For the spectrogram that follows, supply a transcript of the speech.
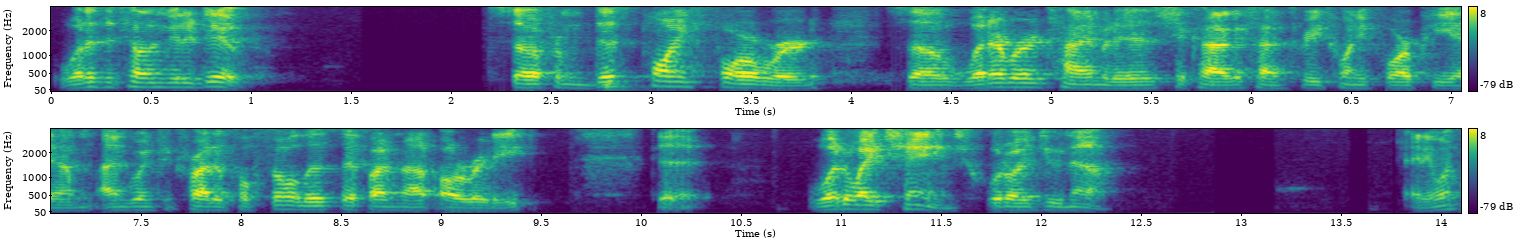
What is it telling me to do? So from this point forward, so whatever time it is, Chicago time, 3:24 p.m., I'm going to try to fulfill this if I'm not already. Okay. What do I change? What do I do now? Anyone?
